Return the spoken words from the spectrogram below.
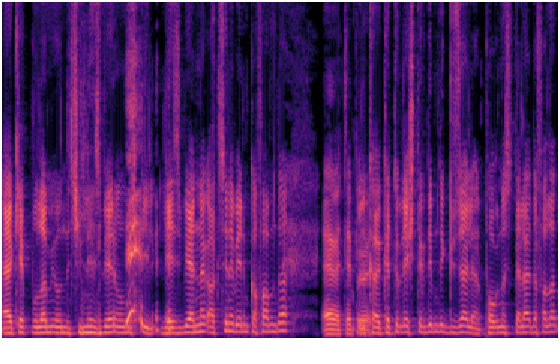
Erkek bulamıyor onun için lezbiyen olmuş değil. Lezbiyenler aksine benim kafamda Evet hep Böyle öyle. karikatürleştirdiğimde güzel yani porno sitelerde falan.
